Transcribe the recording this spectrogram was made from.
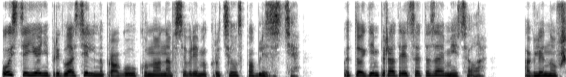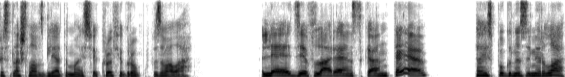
Пусть ее не пригласили на прогулку, но она все время крутилась поблизости. В итоге императрица это заметила. Оглянувшись, нашла взглядом мою свекровь и громко позвала. «Леди Флоренс Канте!» Та испуганно замерла,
